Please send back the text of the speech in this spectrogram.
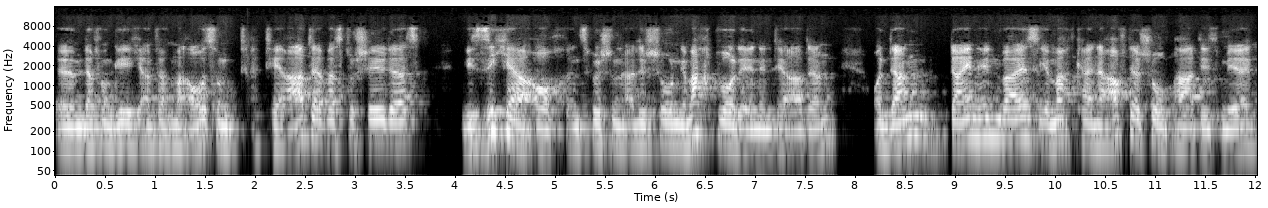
Ähm, davon gehe ich einfach mal aus. Und Theater, was du schilderst, wie sicher auch inzwischen alles schon gemacht wurde in den Theatern, und dann dein Hinweis, ihr macht keine Aftershow-Partys mehr,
